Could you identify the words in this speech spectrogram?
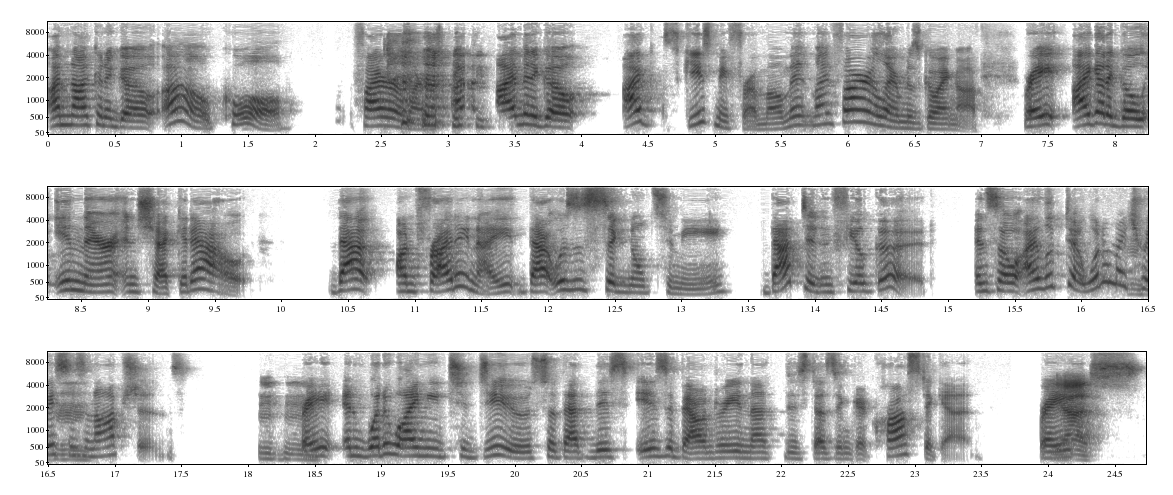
i'm not going to go oh cool fire alarm I'm, I'm going to go I excuse me for a moment, my fire alarm is going off, right? I got to go in there and check it out. That on Friday night, that was a signal to me that didn't feel good. And so I looked at what are my choices mm-hmm. and options? Mm-hmm. Right? And what do I need to do so that this is a boundary and that this doesn't get crossed again? Right? Yes.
